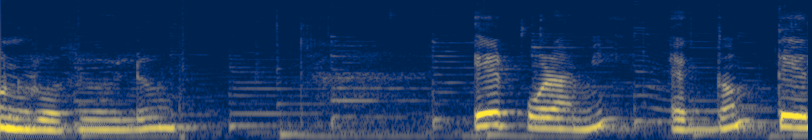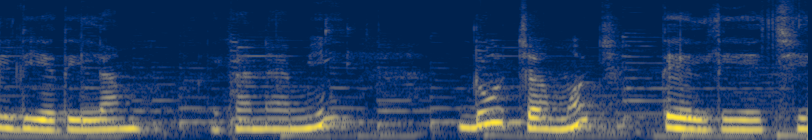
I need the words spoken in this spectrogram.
অনুরোধ রইল। এরপর আমি একদম তেল দিয়ে দিলাম। এখানে আমি দু চামচ তেল দিয়েছি।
